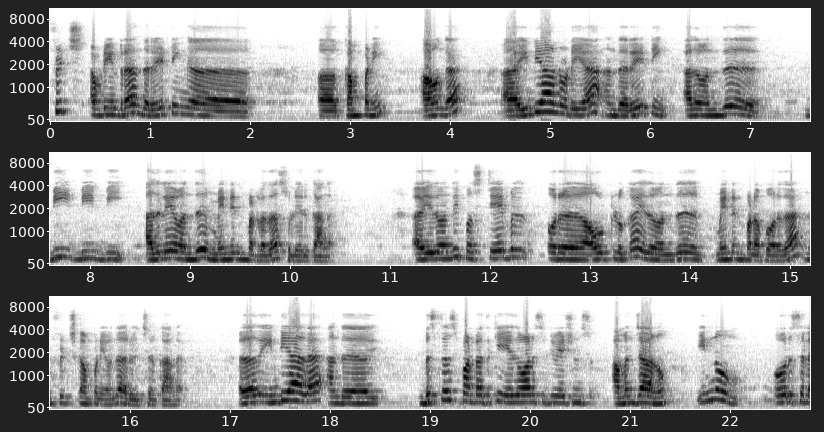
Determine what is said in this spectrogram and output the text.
ஃபிட்ச் அப்படின்ற அந்த ரேட்டிங் கம்பெனி அவங்க இந்தியாவுடைய அந்த ரேட்டிங் அதை வந்து பிபிபி அதிலே வந்து மெயின்டைன் பண்ணுறதா சொல்லியிருக்காங்க. இது வந்து இப்போ ஸ்டேபிள் ஒரு அவுட்லுக்காக இதை வந்து மெயின்டைன் பண்ண போகிறதா இந்த ஃபிட்ச் கம்பெனி வந்து அறிவிச்சிருக்காங்க. அதாவது இந்தியாவில் அந்த பிஸ்னஸ் பண்ணுறதுக்கு ஏதுவான சுச்சுவேஷன்ஸ் அமைஞ்சாலும் இன்னும் ஒரு சில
